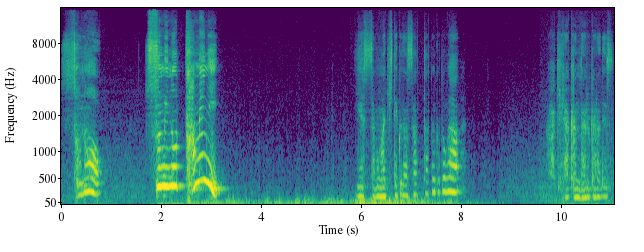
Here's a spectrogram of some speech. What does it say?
その罪のためにイエス様が来てくださったということが明らかになるからです。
